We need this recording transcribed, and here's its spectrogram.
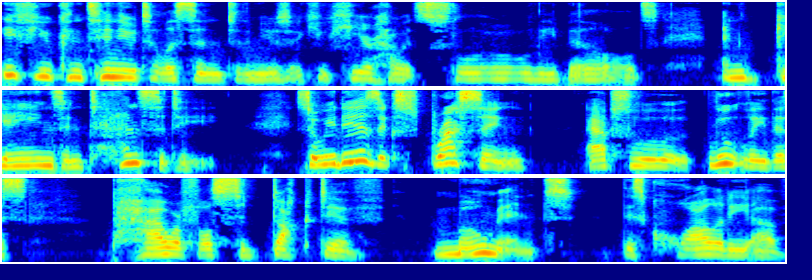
If you continue to listen to the music, you hear how it slowly builds and gains intensity. So it is expressing absolutely this powerful, seductive moment, this quality of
